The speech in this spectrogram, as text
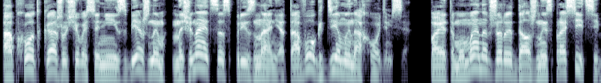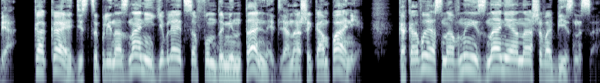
Обход кажущегося неизбежным начинается с признания того, где мы находимся. Поэтому менеджеры должны спросить себя, какая дисциплина знаний является фундаментальной для нашей компании, каковы основные знания нашего бизнеса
